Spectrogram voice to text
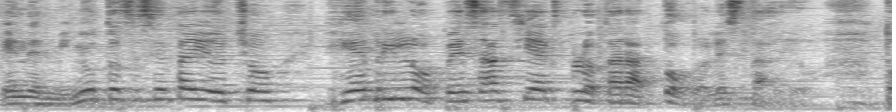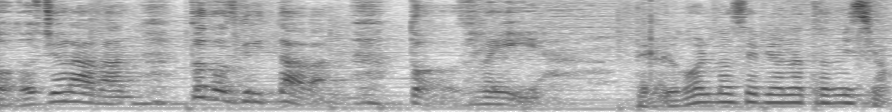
En el minuto 68, Henry López hacía explotar a todo el estadio. Todos lloraban, todos gritaban, todos reían. Pero el gol no se vio en la transmisión.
